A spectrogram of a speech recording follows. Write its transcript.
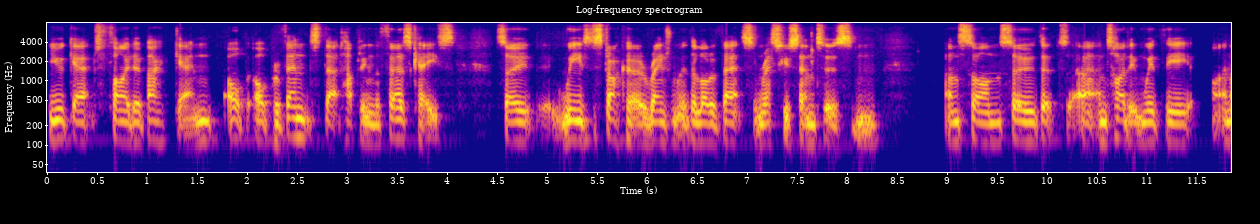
you get Fido back again or, or prevent that happening in the first case. So we struck an arrangement with a lot of vets and rescue centres and and so on, so that uh, and tied in with the an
